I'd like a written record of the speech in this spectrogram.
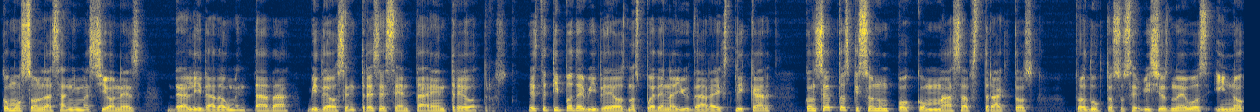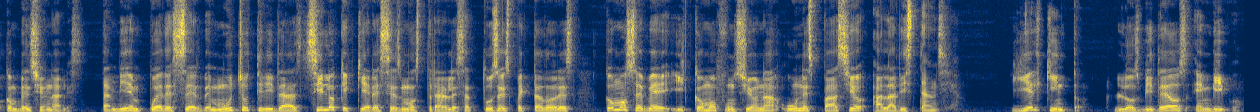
como son las animaciones, realidad aumentada, videos en 360, entre otros. Este tipo de videos nos pueden ayudar a explicar conceptos que son un poco más abstractos, productos o servicios nuevos y no convencionales. También puede ser de mucha utilidad si lo que quieres es mostrarles a tus espectadores cómo se ve y cómo funciona un espacio a la distancia. Y el quinto, los videos en vivo.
